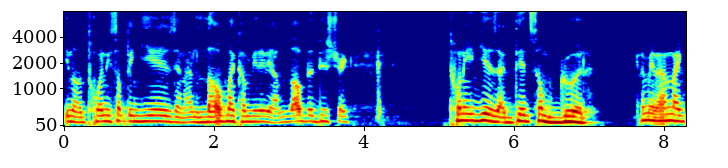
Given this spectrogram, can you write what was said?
you know, 20 something years. And I love my community. I love the district. 28 years, I did some good. You know what I mean? I'm like,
